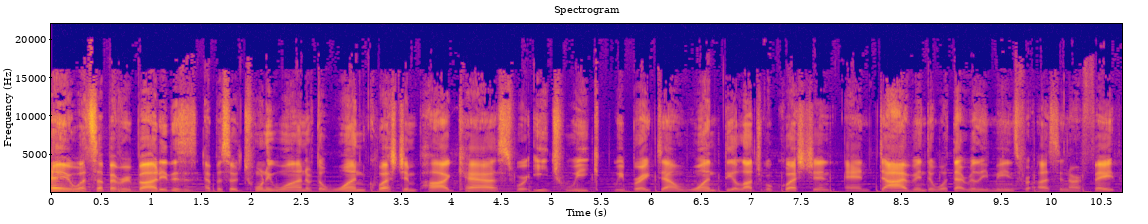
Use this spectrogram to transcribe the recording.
Hey, what's up, everybody? This is episode 21 of the One Question Podcast, where each week we break down one theological question and dive into what that really means for us in our faith.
